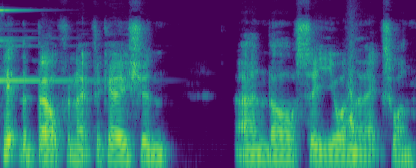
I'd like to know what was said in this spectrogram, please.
hit the bell for notification, and I'll see you on the next one.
